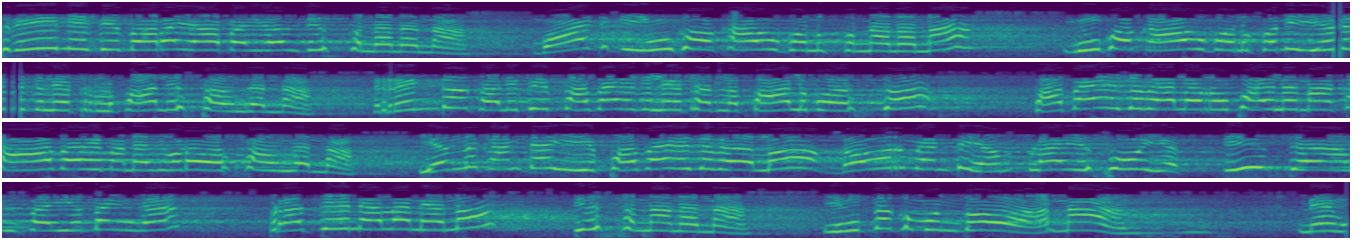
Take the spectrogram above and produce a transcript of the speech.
శ్రీనిధి ద్వారా యాభై వేలు తీసుకున్నానన్నా. వాటికి ఇంకో కావు కొనుక్కున్నానన్నా. ఇంకొక ఆవు కొనుక్కొని ఎనిమిది లీటర్ల పాలు ఇస్తా ఉందన్న. రెండు కలిపి పదహైదు లీటర్ల పాలు పోస్తూ పదహైదు వేల రూపాయలు నాకు ఆదాయం అనేది కూడా వస్తా ఉందన్న. ఎందుకంటే ఈ పదహైదు ఎంప్లాయీస్ తీసేంత విధంగా ప్రతి నెల నేను తీస్తున్నానన్న. ఇంతకు ముందు అన్న మేము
